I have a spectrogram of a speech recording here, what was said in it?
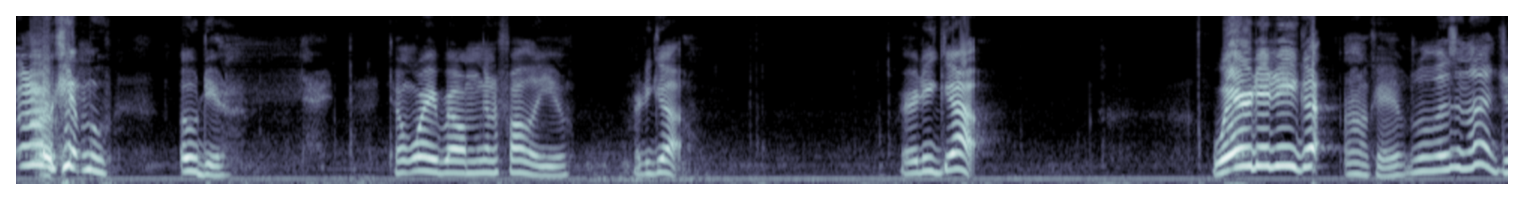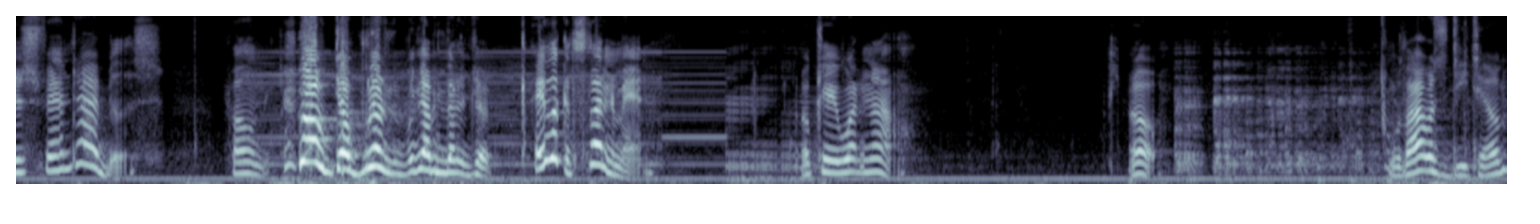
Oh, can't move. Oh, dear. Don't worry, bro. I'm going to follow you. Where'd he go? Where'd he go? Where did he go? Okay, well, isn't that just fantabulous? Follow me. Oh, hey, look, it's Thunderman. Okay, what now? Oh. Well, that was detailed.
